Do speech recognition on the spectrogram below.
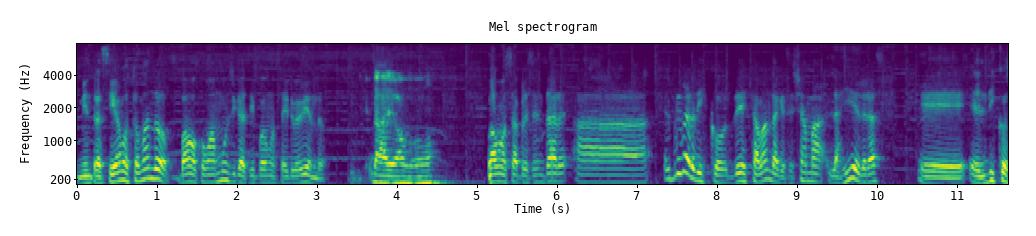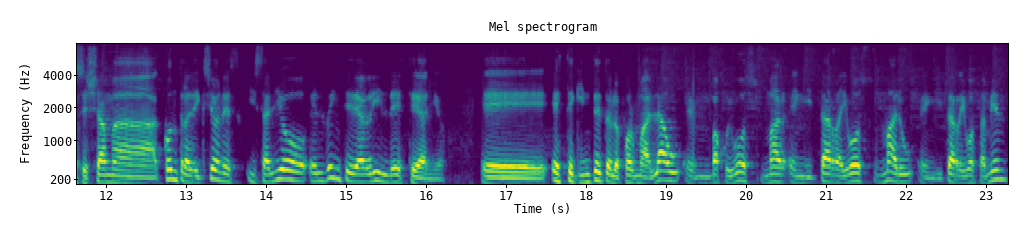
mientras sigamos tomando, vamos con más música, así podemos seguir bebiendo. Dale, vamos. Vamos a presentar a el primer disco de esta banda que se llama Las Hiedras. Eh, el disco se llama Contradicciones y salió el 20 de abril de este año. Eh, este quinteto lo forma Lau en bajo y voz, Mar en guitarra y voz, Maru en guitarra y voz también,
